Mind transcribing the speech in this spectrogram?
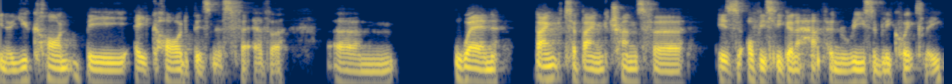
you know you can't be a card business forever. Um, when bank to bank transfer is obviously going to happen reasonably quickly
